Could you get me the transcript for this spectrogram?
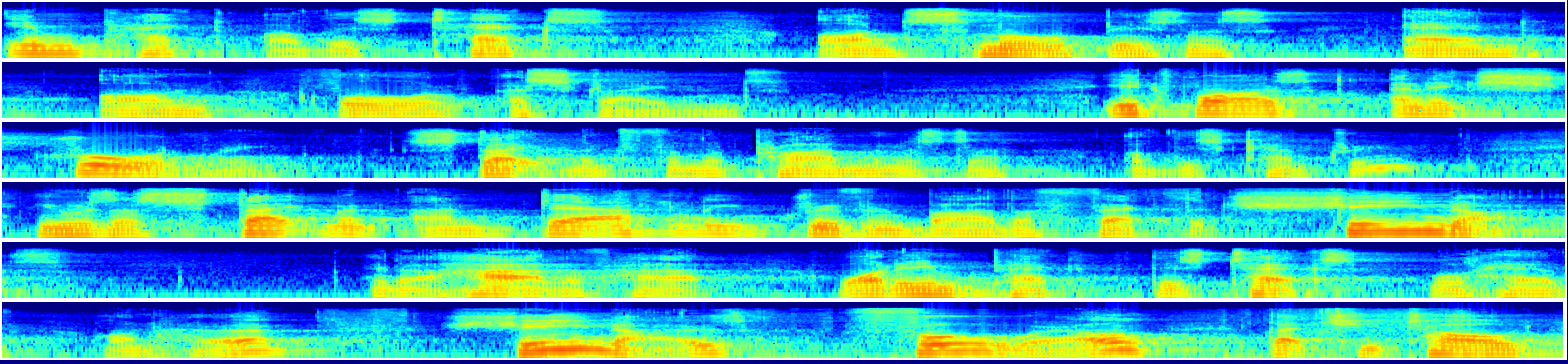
impact of this tax on small business and on all Australians. It was an extraordinary statement from the Prime Minister of this country. It was a statement undoubtedly driven by the fact that she knows, in her heart of heart, what impact this tax will have on her. She knows full well that she told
